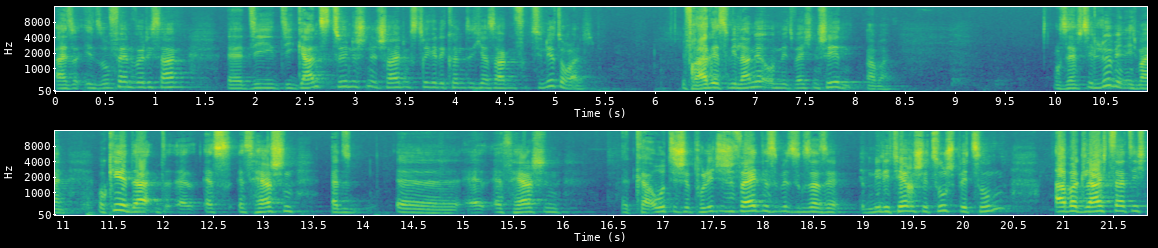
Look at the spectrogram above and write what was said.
Also insofern würde ich sagen, äh, die, die ganz zynischen Entscheidungsträger, die können sich ja sagen, funktioniert doch alles. Die Frage ist, wie lange und mit welchen Schäden. Aber und selbst in Libyen, ich meine, okay, da, es, es herrschen, also, äh, es herrschen chaotische politische Verhältnisse bzw. militärische Zuspitzungen, aber gleichzeitig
